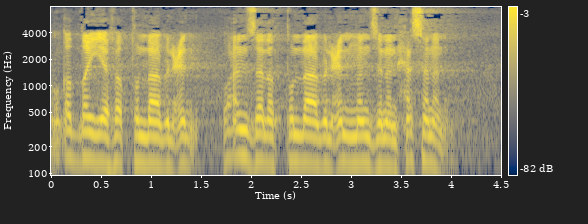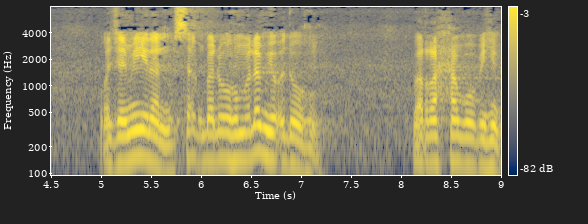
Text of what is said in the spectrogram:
وقد ضيفت طلاب العلم وأنزلت طلاب العلم منزلا حسنا وجميلا استقبلوهم ولم يؤذوهم بل رحبوا بهم.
